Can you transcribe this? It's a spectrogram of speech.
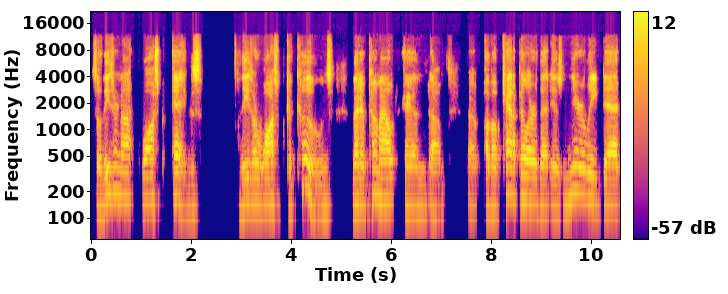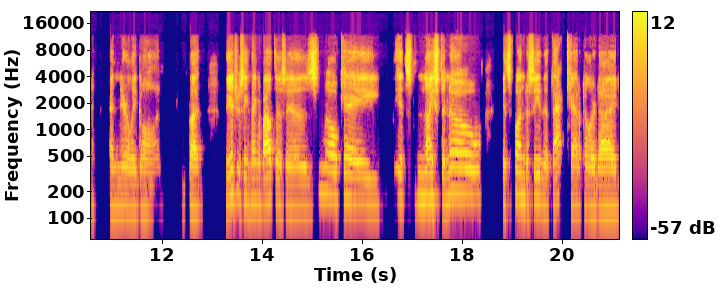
So these are not wasp eggs, these are wasp cocoons that have come out and um, uh, of a caterpillar that is nearly dead and nearly gone. But the interesting thing about this is okay, it's nice to know, it's fun to see that that caterpillar died,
